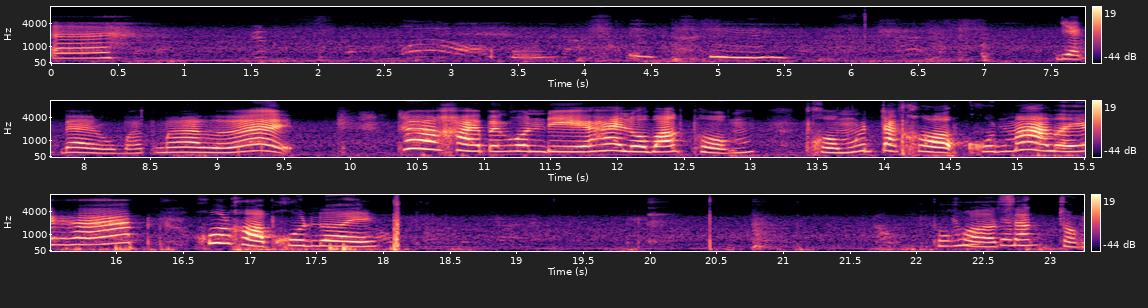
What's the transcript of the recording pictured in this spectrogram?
เออ อยากได้โรบักมากเลย ถ้าใครเป็นคนดีให้โรบักผม ผมจะขอบคุณมากเลยครับโคตรขอบคุณเลยผมขอสักสอง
